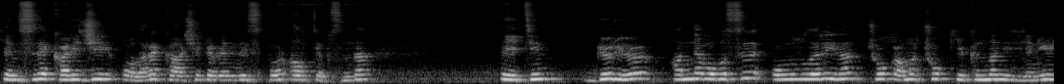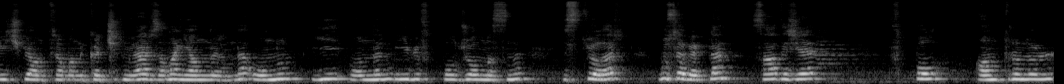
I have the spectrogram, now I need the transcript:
Kendisi de kaleci olarak Karşıyaka Belediyespor altyapısında eğitim görüyor. Anne babası oğullarıyla çok ama çok yakından ilgileniyor. Hiçbir antrenmanı kaçırmıyor. Her zaman yanlarında. Onun iyi, onların iyi bir futbolcu olmasını istiyorlar. Bu sebeple sadece futbol antrenör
